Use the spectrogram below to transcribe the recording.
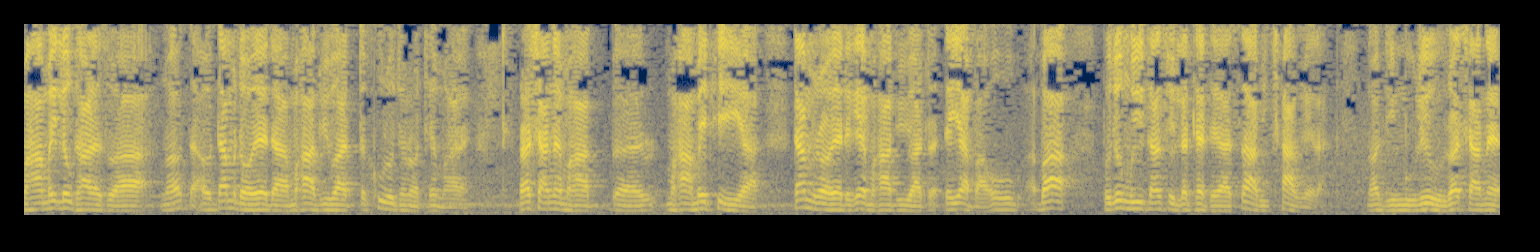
မဟာမိတ်လုပ်ထားတယ်ဆိုတာနော်တတ်မတော်ရဲ့ဒါမဟာဗျူဟာတစ်ခုလို့ကျွန်တော်ထင်ပါတယ်ရုရှားနဲ့မဟာမဟာမိတ်ဖြစ်ရာတတ်မတော်ရဲ့တကယ်မဟာဗျူဟာတရပါဟိုအဘဗိုလ်ချုပ်မူကြီးတန်းဆွေလက်ထက်တည်းကစပြီးချခဲ့တာနော်ဒီမူလေးကိုရုရှားနဲ့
